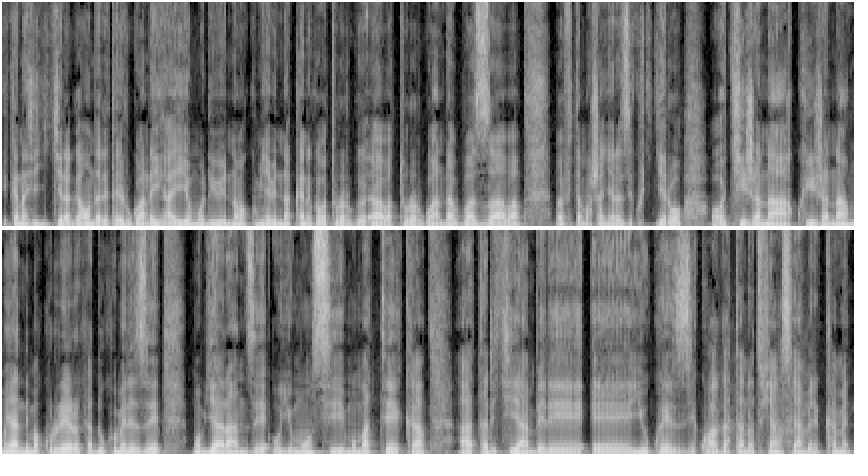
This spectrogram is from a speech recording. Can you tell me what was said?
ikanashyigikira gahunda leta y'u rwanda yihaye yo muri bibiri na makumyabiri na kane ko abaturarwa- abaturarwanda bazaba bafite amashanyarazi ku kigero cy'ijana ku ijana. Mu yandi makuru rero reka dukomereze mu byaranze uyu munsi mu mateka tariki ya mbere eh, y'ukwezi kwa gatandatu cyangwa se ya mbere kamena.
